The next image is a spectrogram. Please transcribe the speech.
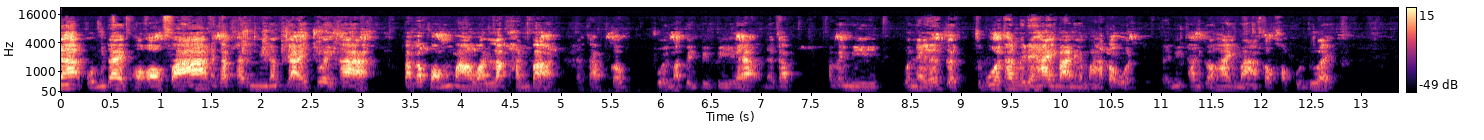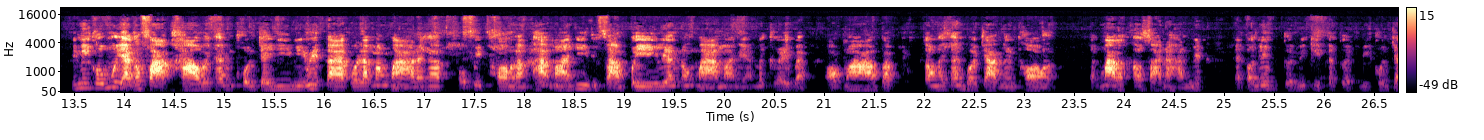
นะผมได้พออฟ้านะครับ ท่านมีน้ำใจช่วยค่า ปลากระป๋องมาวันละพันบาทนะครับ ก็ช่วยมาเป็นปีๆแล้วนะครับ ถ้าไม่มีวันไหนถ้าเกิดสมมติว่าท่านไม่ได้ให้มาเนี่ยหมาก็อด แต่นี่ท่านก็ให้มาก็ขอบคุณด้วย ทีนี้ผมก็อยากจะฝากข่าวไปท่านคนใจดีมีเมตตาคนรักน้องหมานะครับ ผมปิดทองหลังพระมา 23 ปีเลี้ยงน้องหมามาเนี่ยไม่เคยแบบออกมาแบบต้องให้ท่านบริจาคเงินทองอย่างมากก็ข้าวสารอาหารเม็ด แต่ตอนนี้เกิดวิกฤตถ้าเกิดมีคนใจ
